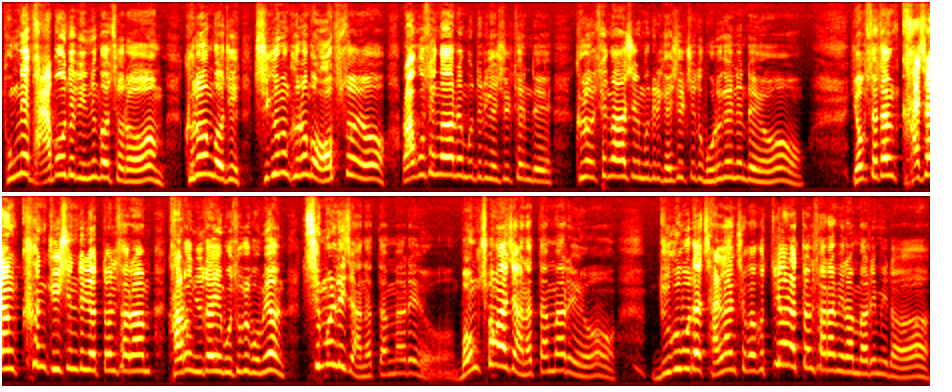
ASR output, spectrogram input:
동네 바보들이 있는 것처럼 그런 거지 지금은 그런 거 없어요 라고 생각하는 분들이 계실 텐데 그런 생각하시는 분들이 계실지도 모르겠는데요 역사상 가장 큰 귀신 들렸던 사람 가론 유다의 모습을 보면 침 흘리지 않았단 말이에요. 멍청하지 않았단 말이에요. 누구보다 잘난 척하고 뛰어났던 사람이란 말입니다.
